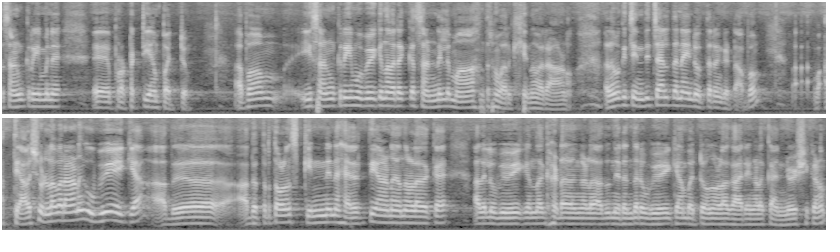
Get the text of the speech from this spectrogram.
സൺക്രീമിനെ പ്രൊട്ടക്റ്റ് ചെയ്യാൻ പറ്റും? അപ്പം ഈ സൺക്രീം ഉപയോഗിക്കുന്നവരൊക്കെ സണ്ണിൽ മാത്രം വർക്ക് ചെയ്യുന്നവരാണോ? അത് നമുക്ക് ചിന്തിച്ചാൽ തന്നെ അതിന്റെ ഉത്തരം കിട്ടും. അപ്പം അത്യാവശ്യമുള്ളവരാണെങ്കിൽ ഉപയോഗിക്കുക അത് അത് എത്രത്തോളം സ്കിന്നിന് ഹെൽത്തി ആണ് എന്നുള്ളതൊക്കെ അതിൽ ഉപയോഗിക്കുന്ന ഘടകങ്ങൾ അത് നിരന്തരം ഉപയോഗിക്കാൻ പറ്റുമോ എന്നുള്ള കാര്യങ്ങളൊക്കെ അന്വേഷിക്കണം.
